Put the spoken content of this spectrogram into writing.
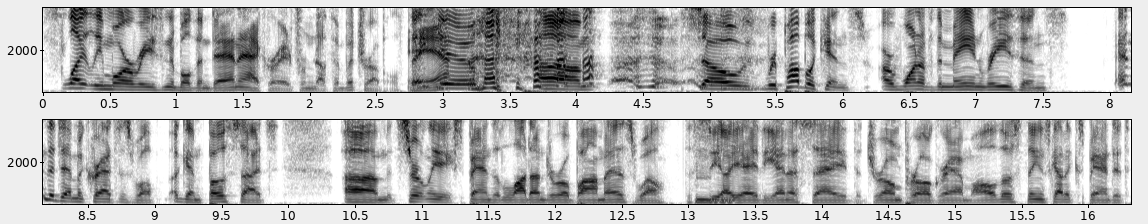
Slightly more reasonable than Dan Aykroyd from Nothing But Trouble. Thank Yeah. you. um, so Republicans are one of the main reasons, and the Democrats as well. Again, both sides. Um, it certainly expanded a lot under Obama as well. The CIA, the NSA, the drone program, all those things got expanded.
